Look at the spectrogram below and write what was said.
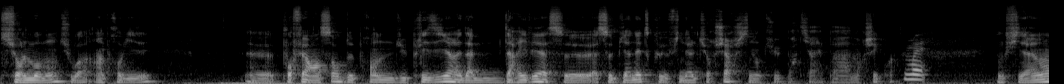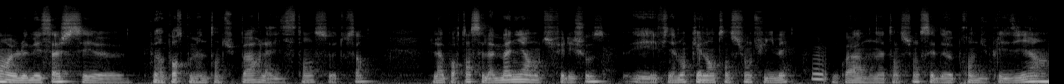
sur le moment, tu vois, improviser, euh, pour faire en sorte de prendre du plaisir et d'arriver à ce, à ce bien-être que final tu recherches, sinon tu partirais pas à marcher, quoi. Ouais. Donc finalement, le message, c'est peu importe combien de temps tu pars, la distance, tout ça, L'important, c'est la manière dont tu fais les choses et finalement quelle intention tu y mets. Mm. Donc voilà, mon intention, c'est de prendre du plaisir,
